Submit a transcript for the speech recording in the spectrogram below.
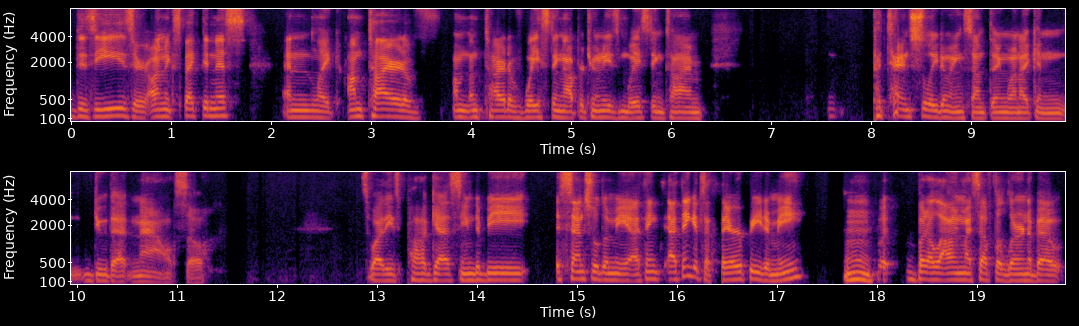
disease or unexpectedness. And like I'm tired of I'm, I'm tired of wasting opportunities and wasting time potentially doing something when I can do that now. So that's why these podcasts seem to be essential to me. I think I think it's a therapy to me, Mm. but but allowing myself to learn about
